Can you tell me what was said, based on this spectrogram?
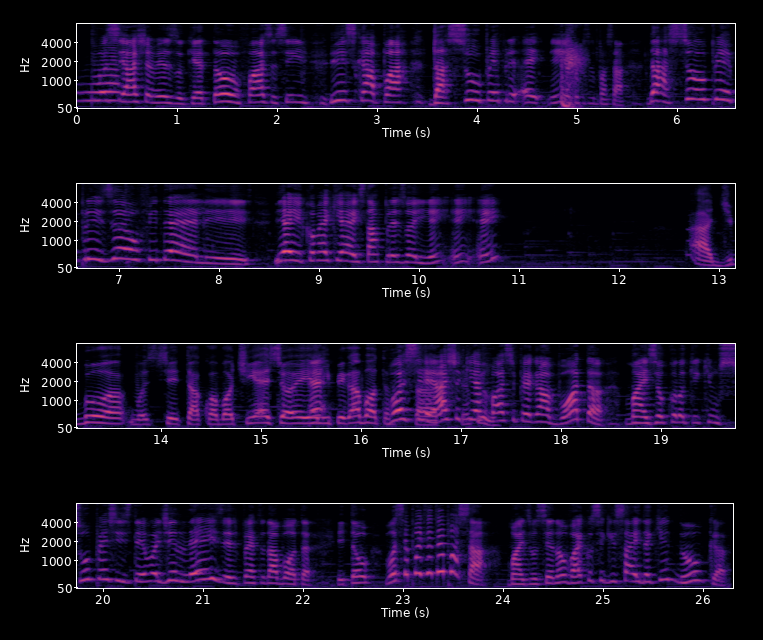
Você acha mesmo que é tão fácil assim escapar da super pri... Ei, nem eu tô conseguindo passar. Da super prisão, Fidelis. E aí, como é que é estar preso aí, hein? Hein? Hein? Ah, de boa. Você tá com a botinha, é só ir É, ali pegar a bota. Você Tá acha que é tranquilo. fácil pegar a bota? Mas eu coloquei aqui um super sistema de lasers perto da bota. Então, você pode até passar, mas você não vai conseguir sair daqui nunca.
